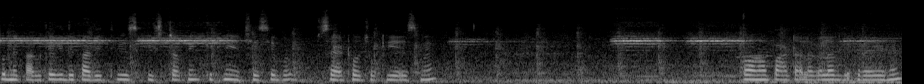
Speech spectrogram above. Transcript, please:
तो निकाल के भी दिखा देती हूँ इसकी स्टफिंग कितनी अच्छे से सेट हो चुकी है इसमें। दोनों पार्ट अलग अलग दिख रहे हैं।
